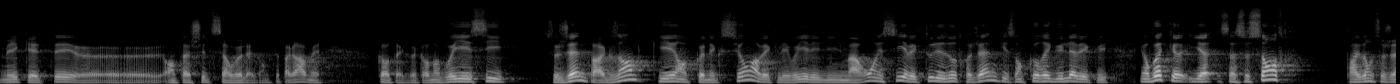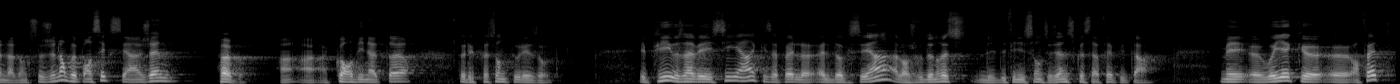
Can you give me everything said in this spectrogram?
mais qui a été entaché de cervelet. Donc, ce n'est pas grave, mais cortex. Donc vous voyez ici ce gène, par exemple, qui est en connexion avec les, voyez, les lignes marron ici, avec tous les autres gènes qui sont corrégulés avec lui. Et on voit que ça se centre, par exemple, ce gène-là. Donc ce gène-là, on peut penser que c'est un gène hub, hein, un, coordinateur de l'expression de tous les autres. Et puis vous avez ici un qui s'appelle LDOC1. Alors je vous donnerai les définitions de ces gènes, ce que ça fait plus tard. Mais euh, vous voyez que, euh, en fait,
